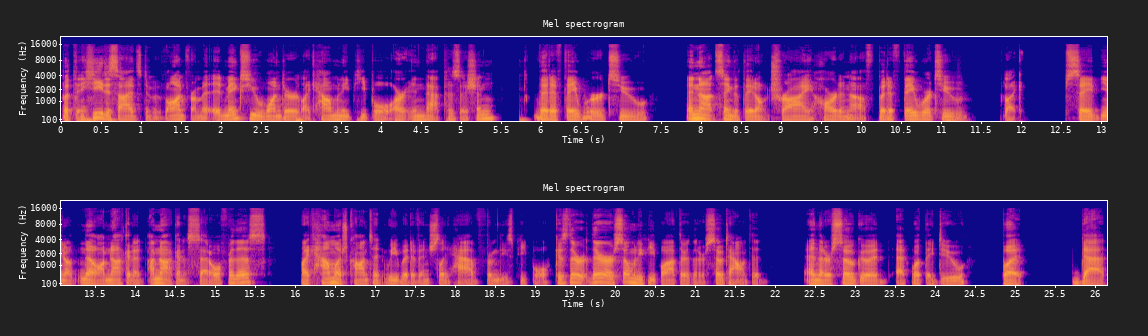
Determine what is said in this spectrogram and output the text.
but then he decides to move on from it. It makes you wonder like how many people are in that position that if they were to and not saying that they don't try hard enough, but if they were to like say, you know, no, I'm not to I'm not to settle for this, like how much content we would eventually have from these people because there there are so many people out there that are so talented and that are so good at what they do but that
